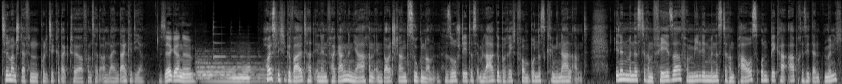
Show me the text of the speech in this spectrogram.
Tillmann Steffen, Politikredakteur von Zeit Online, danke dir. Sehr gerne. Häusliche Gewalt hat in den vergangenen Jahren in Deutschland zugenommen. So steht es im Lagebericht vom Bundeskriminalamt. Innenministerin Faeser, Familienministerin Paus und BKA-Präsident Münch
